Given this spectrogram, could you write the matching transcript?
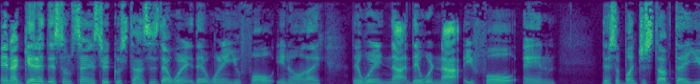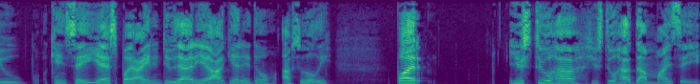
And I get it. There's some certain circumstances that weren't, that weren't your fault, you know, like they were not, they were not your fault. And there's a bunch of stuff that you can say, yes, but I didn't do that. Yeah, I get it though. Absolutely. But you still have, you still have that mindset. You,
